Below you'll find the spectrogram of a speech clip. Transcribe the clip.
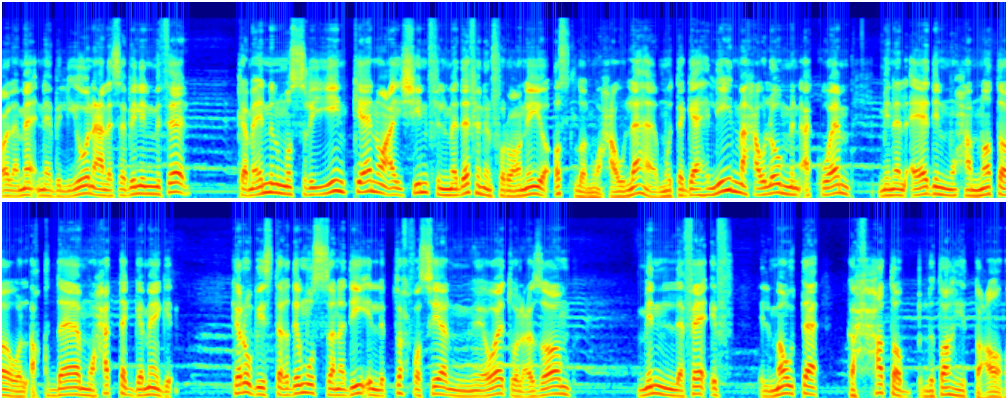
علماء نابليون على سبيل المثال. كما أن المصريين كانوا عايشين في المدافن الفرعونية أصلا وحولها متجاهلين ما حولهم من أكوام من الأيادي المحنطة والأقدام وحتى الجماجم. كانوا بيستخدموا الصناديق اللي بتحفظ فيها المومياوات والعظام من لفائف الموتى كحطب لطهي الطعام.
